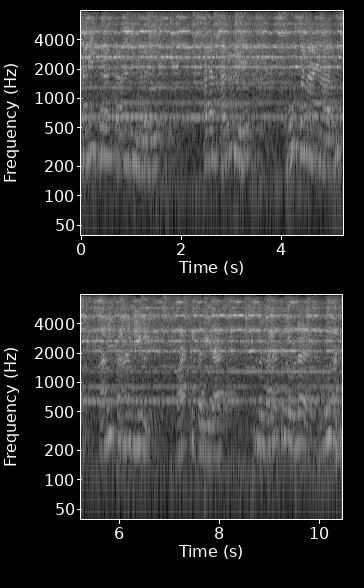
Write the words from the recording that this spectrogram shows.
சனீஸ்வரன் சன்னதி உள்ளது. அதன் அருகிலே மூக்க நாயனாரும் தனி சன்னதியில் காட்சி தருகிறார் இந்த தளத்தில் உள்ள முருகன்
